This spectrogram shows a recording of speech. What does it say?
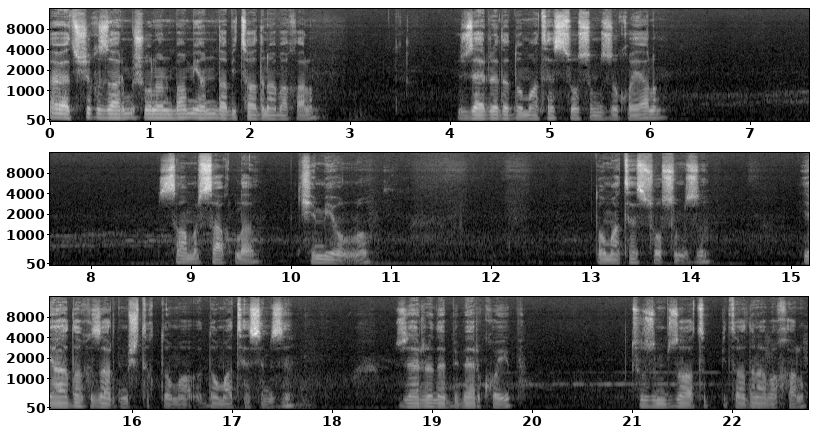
Evet şu kızarmış olan bamyanın da bir tadına bakalım. Üzerine de domates sosumuzu koyalım. Samırsaklı, kimyonlu domates sosumuzu. Yağda kızartmıştık doma- domatesimizi. Üzerine de biber koyup tuzumuzu atıp bir tadına bakalım.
